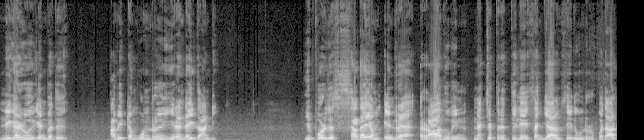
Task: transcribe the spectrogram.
நிகழ்வு என்பது அவிட்டம் ஒன்று இரண்டை தாண்டி. இப்பொழுது சதயம் என்ற ராகுவின் நட்சத்திரத்திலே சஞ்சாரம் செய்து கொண்டிருப்பதால்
